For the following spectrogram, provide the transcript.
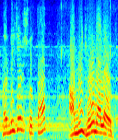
furniture शोधतात आम्ही घेऊन आलो आहोत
